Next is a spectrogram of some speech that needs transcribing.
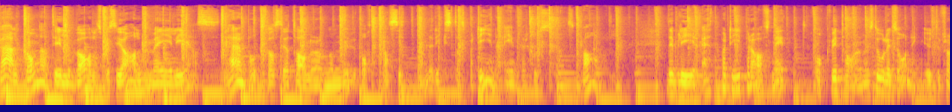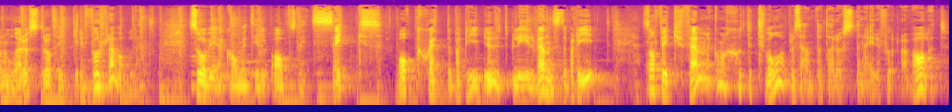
Välkomna till Val special med mig Elias. Det här är en podcast där jag talar om de nu åtta sittande riksdagspartierna inför höstens val. Det blir ett parti per avsnitt och vi tar dem i storleksordning utifrån hur många röster de fick i det förra valet. Så vi har kommit till avsnitt 6 och sjätte parti ut blir Vänsterpartiet som fick 5,72 procent av rösterna i det förra valet.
